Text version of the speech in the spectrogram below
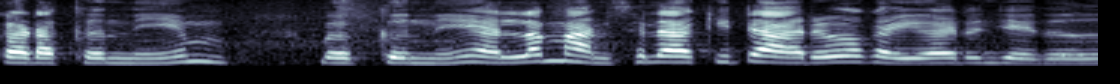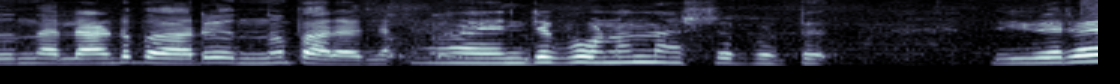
കിടക്കുന്നേയും വെക്കുന്നേയും എല്ലാം മനസ്സിലാക്കിയിട്ട് ആരോ കൈകാര്യം ചെയ്തത് എന്നല്ലാണ്ട് വേറെ ഒന്നും പറഞ്ഞു എന്റെ ഫോണും നഷ്ടപ്പെട്ടു. ഇവരെ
